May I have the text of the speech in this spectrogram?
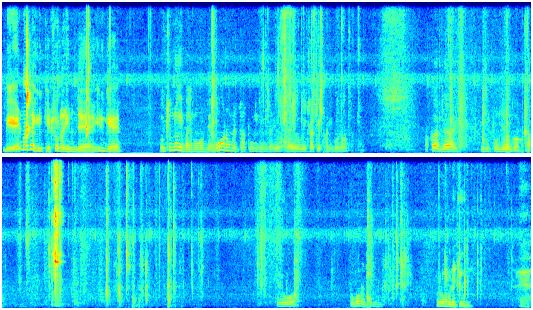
매일마다 이렇게 쏟아지는데 이런 게 엄청나게 많이 노는데 모아놓으면 다 돈이 됩니다. 여기, 여기 자켓판이고요. 아까 이제 여기 돈 되는 거. 자, 요거, 요거는 지금, 요런 거는 지금, 예,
